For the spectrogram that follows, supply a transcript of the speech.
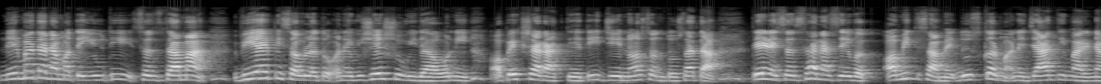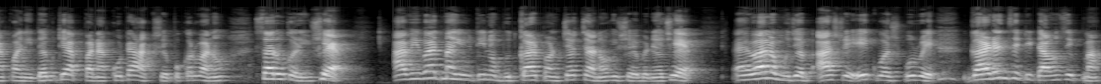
નિર્માતાના મતે યુવતી સંસ્થામાં વીઆઈપી સવલતો અને વિશેષ સુવિધાઓની અપેક્ષા રાખતી હતી જે ન સંતોષાતા તેણે સંસ્થાના સેવક અમિત સામે દુષ્કર્મ અને જાનથી મારી નાખવાની ધમકી આપવાના ખોટા આક્ષેપો કરવાનું શરૂ કર્યું છે. આ વિવાદમાં યુવતીનો ભૂતકાળ પણ ચર્ચાનો વિષય બન્યો છે. અહેવાલો મુજબ, આશરે એક વર્ષ પૂર્વે ગાર્ડન સિટી ટાઉનશીપમાં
